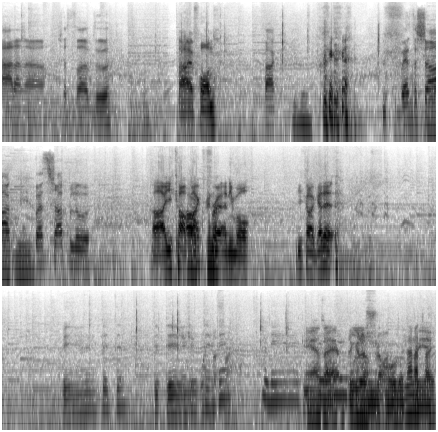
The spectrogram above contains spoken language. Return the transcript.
I don't know. Just saw blue. I have one. Fuck. Where's the shark? Where's the shark blue? Ah, you can't Oh, bag for it anymore. You can't get it. You can- what the fuck? Yeah, as I I'm gonna hold it Nana for you. type.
